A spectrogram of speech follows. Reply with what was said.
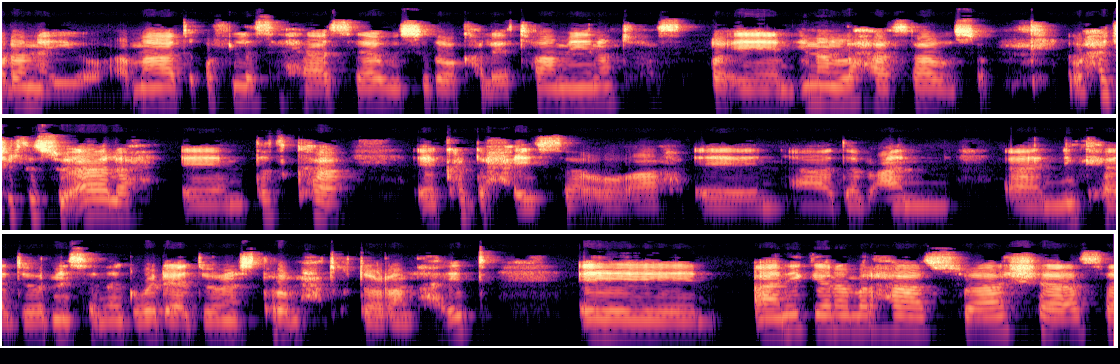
odranayo ama ad qof la hasaawi sidoo kaleeto ama inan la haasaawiso waxaa jirta su'aalah dadka ka dhaxaysa oo ah dabcan ninkaa dooranaysa gabadha ad dooranaysa talo maxaad ku dooran lahayd. Anigana marhaa su'aashaasa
